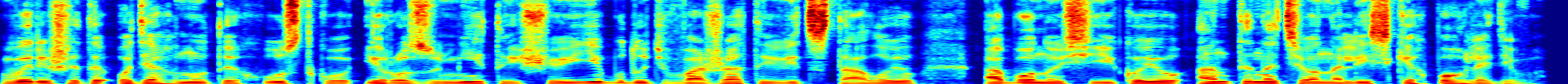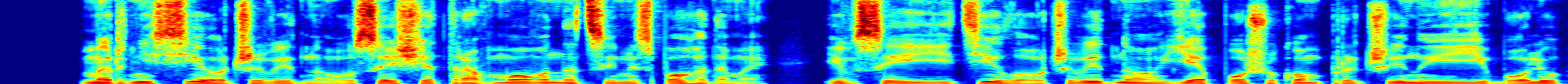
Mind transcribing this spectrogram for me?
вирішити одягнути хустку і розуміти, що її будуть вважати відсталою або носійкою антинаціоналістських поглядів? Мернісі, очевидно, усе ще травмована цими спогадами, і все її тіло, очевидно, є пошуком причини її болю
